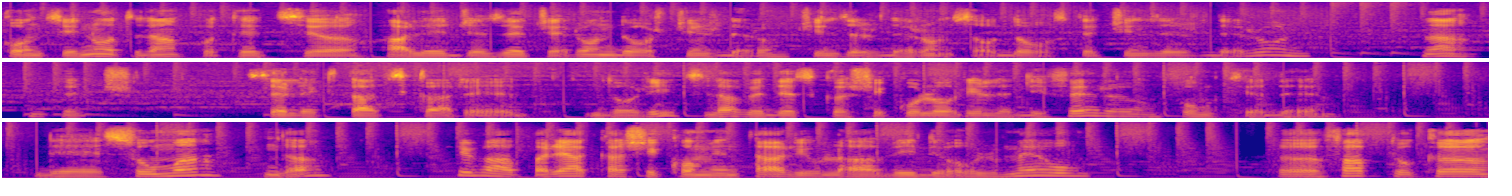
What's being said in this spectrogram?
conținut, da? puteți uh, alege 10 ron, 25 de ron, 50 de ron sau 250 de ron. Da? Deci selectați care doriți, da? vedeți că și culorile diferă în funcție de, de sumă, da? și va apărea ca și comentariu la videoul meu uh, faptul că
